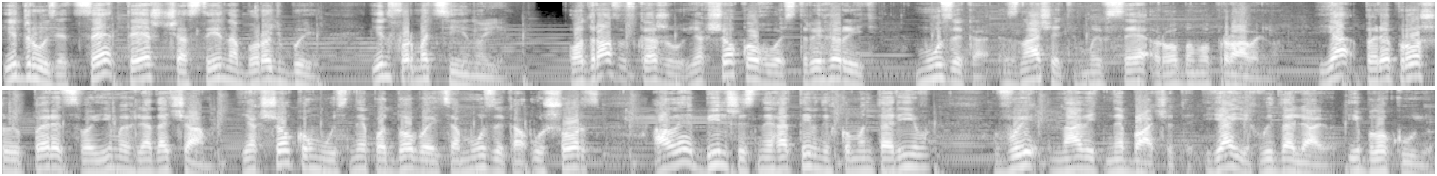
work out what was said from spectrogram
І друзі, це теж частина боротьби інформаційної. Одразу скажу, якщо когось тригерить музика, значить ми все робимо правильно. Я перепрошую перед своїми глядачами, якщо комусь не подобається музика у шортс, але більшість негативних коментарів ви навіть не бачите. Я їх видаляю і блокую.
